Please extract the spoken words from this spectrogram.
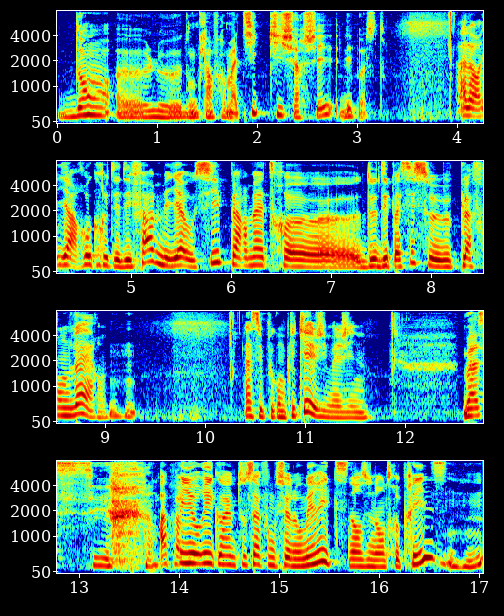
dans euh, donc l'informatique qui cherchaient des postes. Alors, il y a recruter des femmes, mais il y a aussi permettre euh, de dépasser ce plafond de verre. Mhm. Là, c'est plus compliqué, j'imagine. Bah, a priori, quand même, tout ça fonctionne au mérite dans une entreprise mhm.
